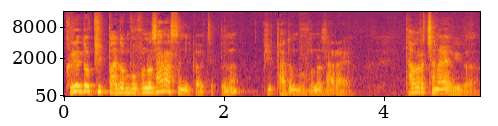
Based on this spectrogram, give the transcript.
그래도 빛 받은 부분은 살았으니까 어쨌든 빛 받은 부분은 살아요. 다 그렇잖아요, 여기가.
